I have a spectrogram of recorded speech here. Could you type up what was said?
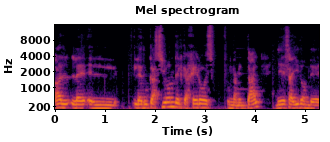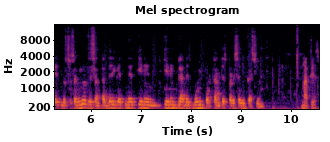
la, educación del cajero es fundamental y es ahí donde nuestros amigos de Santander y GetNet tienen, tienen planes muy importantes para esa educación. Matías.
